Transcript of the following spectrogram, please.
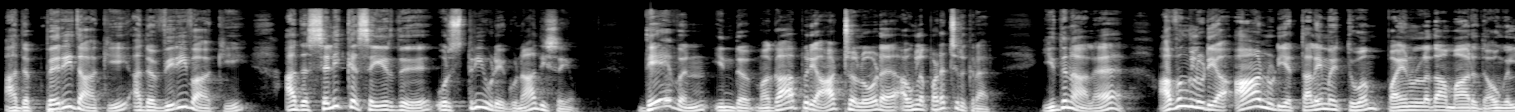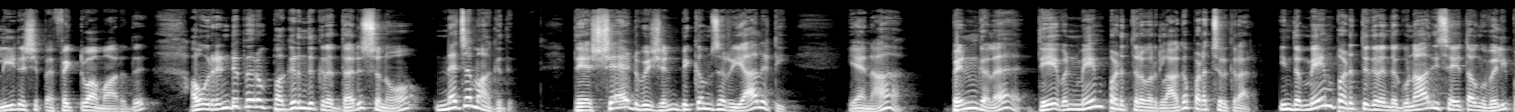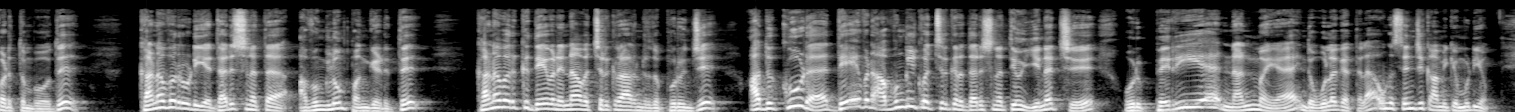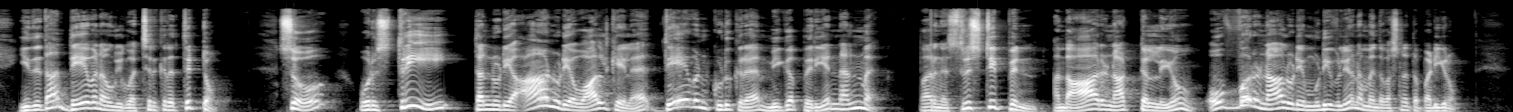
அதை பெரிதாக்கி அதை விரிவாக்கி அதை செழிக்க செய்கிறது ஒரு ஸ்திரீயுடைய குணாதிசயம். தேவன் இந்த மகாபெரிய ஆற்றலோட அவங்கள படைச்சிருக்கிறார். இதனால அவங்களுடைய ஆணுடைய தலைமைத்துவம் பயனுள்ளதாக மாறுது. அவங்க லீடர்ஷிப் எஃபெக்டிவாக மாறுது. அவங்க ரெண்டு பேரும் பகிர்ந்துக்கிற தரிசனம் நிஜமாகுது. Their shared vision becomes a reality ஏன்னா பெண்களை தேவன் மேம்படுத்துறவர்களாக படைச்சிருக்கிறார். இந்த மேம்படுத்துகிற இந்த குணாதிசயத்தை அவங்க வெளிப்படுத்தும் போது கணவருடைய தரிசனத்தை அவங்களும் பங்கெடுத்து கணவருக்கு தேவன் என்ன வச்சிருக்கிறாருன்றதை புரிஞ்சு அது கூட தேவன் அவங்களுக்கு வச்சிருக்கிற தரிசனத்தையும் இணைச்சு ஒரு பெரிய நன்மையை இந்த உலகத்தில் அவங்க செஞ்சு காமிக்க முடியும். இதுதான் தேவன் அவங்களுக்கு வச்சிருக்கிற திட்டம். ஸோ ஒரு ஸ்திரீ தன்னுடைய ஆணுடைய வாழ்க்கையில தேவன் கொடுக்கிற மிகப்பெரிய நன்மை. பாருங்க சிருஷ்டிப்பின் அந்த ஆறு நாட்கள்லையும் ஒவ்வொரு நாளுடைய முடிவுலையும் நம்ம இந்த வசனத்தை படிக்கிறோம்.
